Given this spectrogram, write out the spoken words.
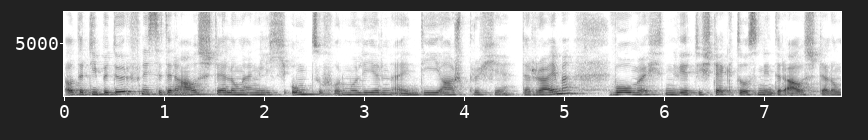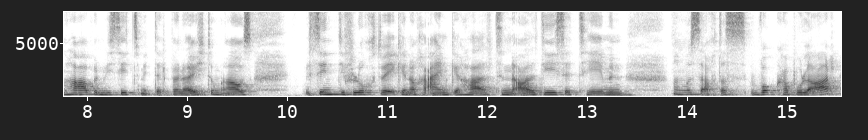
oder die Bedürfnisse der Ausstellung eigentlich umzuformulieren in die Ansprüche der Räume. Wo möchten wir die Steckdosen in der Ausstellung haben? Wie sieht's mit der Beleuchtung aus? Sind die Fluchtwege noch eingehalten? All diese Themen. Man muss auch das Vokabular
